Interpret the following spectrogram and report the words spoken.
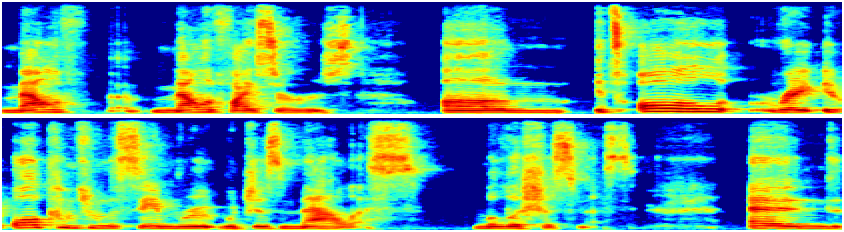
malef- Maleficers, um, it's all right. It all comes from the same root, which is malice, maliciousness, and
